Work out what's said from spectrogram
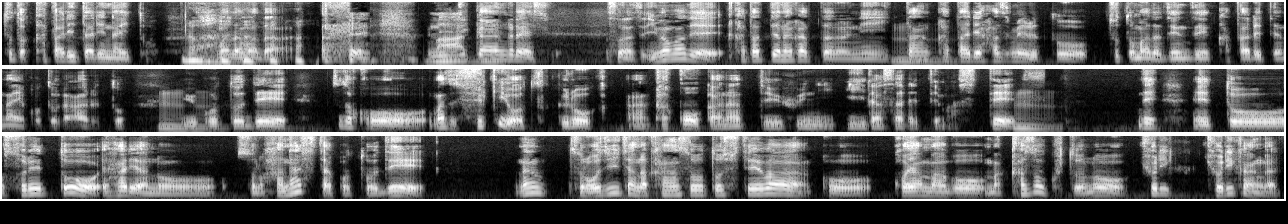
ちょっと語り足りないと。まだまだ2時間ぐらいし、そうなんです。今まで語ってなかったのに、一旦語り始めると、ちょっとまだ全然語れてないことがあるということで、うんうん、ちょっとこう、まず手記を作ろうか、書こうかなっていうふうに言い出されてまして、うん、で、えっと、それと、やはりあの、その話したことで、なんそのおじいちゃんの感想としては、こう、子や孫、まあ、家族との距離、距離感が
